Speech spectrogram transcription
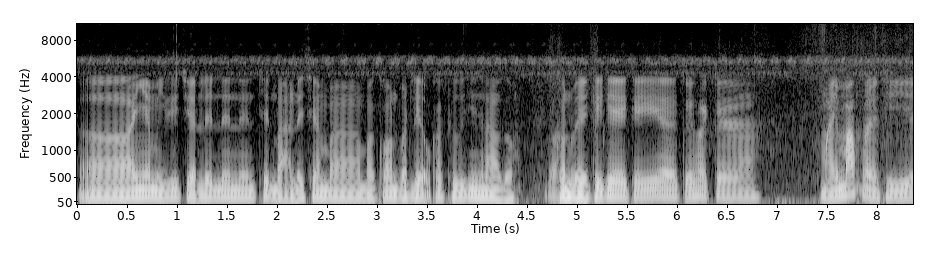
Ờ, anh em mình di chuyển lên lên lên trên bản để xem bà bà con vật liệu các thứ như thế nào rồi Rồi. còn về cái cái cái ờ, kế hoạch ờ, máy móc này thì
